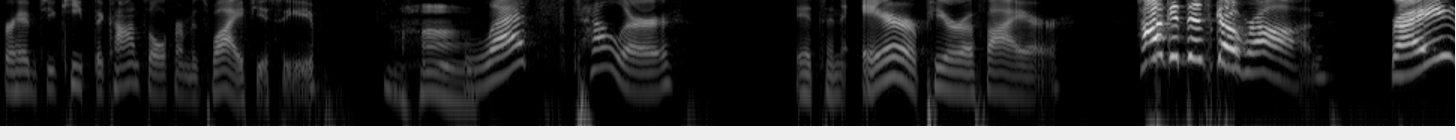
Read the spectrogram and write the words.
for him to keep the console from his wife. You see, Uh huh. let's tell her it's an air purifier. How could this go wrong? Right?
